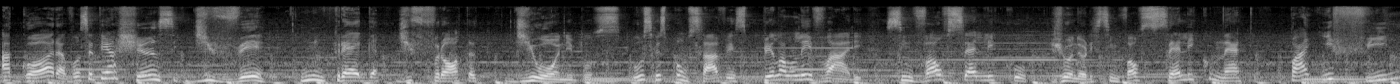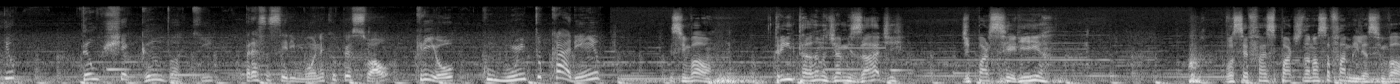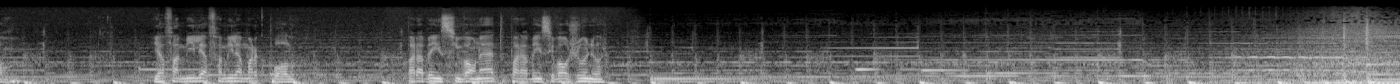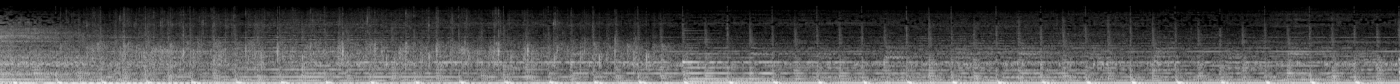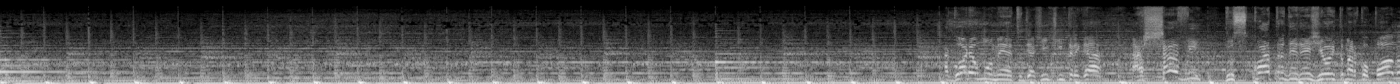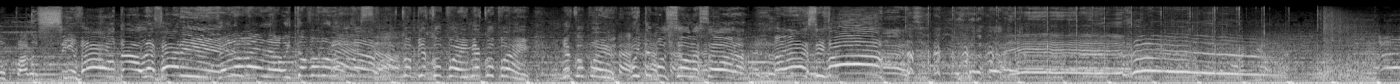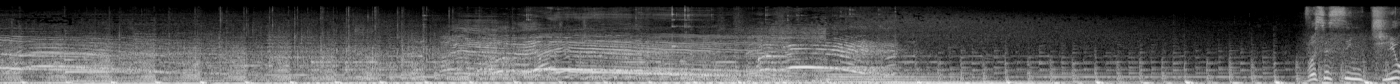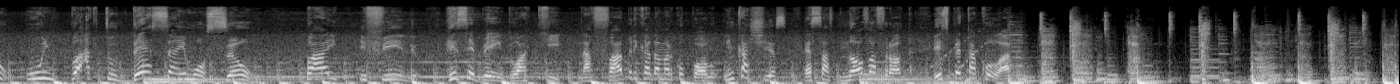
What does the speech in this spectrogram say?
Agora você tem a chance de ver uma entrega de frota de ônibus. Os responsáveis pela Levare, Simval Célico Júnior e Simval Célico Neto, pai e filho, estão chegando aqui para essa cerimônia que o pessoal criou com muito carinho. Simval, 30 anos de amizade, de parceria. Você faz parte da nossa família, Simval. E a família é a família Marco Polo. Parabéns, Simval Neto, parabéns, Simval Júnior. Momento de a gente entregar a chave dos quatro de DG8 Marco Polo para o Simval da Levari! Fenomenal, então vamos Vamos nessa! lá, me acompanhe, me acompanhe, me acompanhe. Muita emoção nessa hora. Aê, Simval! Você sentiu o impacto dessa emoção? Pai e filho recebendo aqui na fábrica da Marco Polo, em Caxias, essa nova frota espetacular.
